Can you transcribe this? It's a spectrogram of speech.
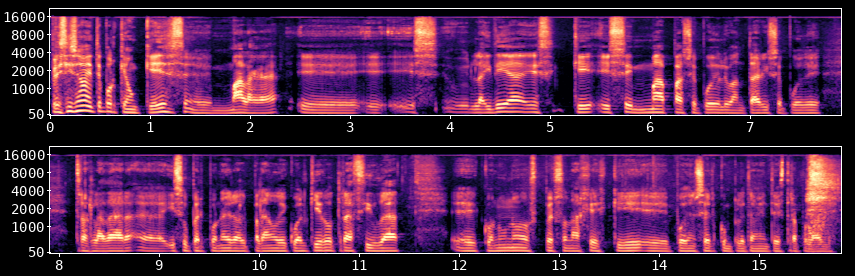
Precisamente porque aunque es eh, Málaga, eh, es, la idea es que ese mapa se puede levantar y se puede trasladar eh, y superponer al plano de cualquier otra ciudad con unos personajes que pueden ser completamente extrapolables.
